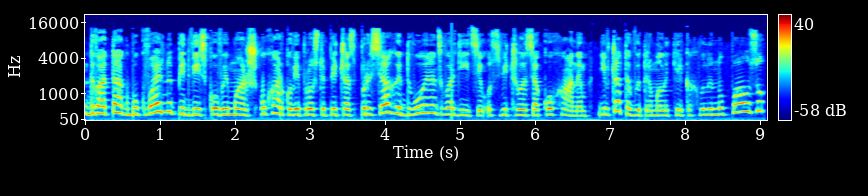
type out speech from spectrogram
Два так буквально під військовий марш у Харкові. Просто під час присяги двоє нацгвардійців освідчилися коханим. Дівчата витримали кілька хвилинну паузу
